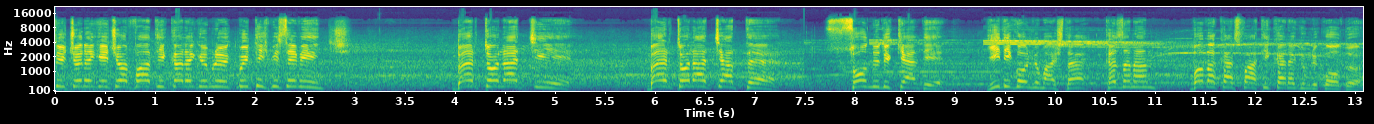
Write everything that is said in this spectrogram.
4-3 öne geçiyor Fatih Karagümrük. Müthiş bir sevinç. Bertolacci. Bertolacci attı. Son düdük geldi. 7 gollü maçta kazanan Babakars Fatih Karagümrük oldu.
